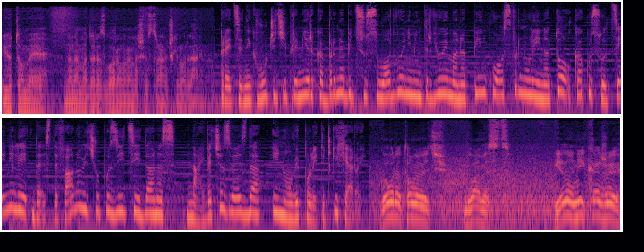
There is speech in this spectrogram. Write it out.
i o tome je na nama da razgovaramo na našim stranačkim organima. Predsednik Vučić i premijerka Brnabić su su u odvojnim intervjuima na Pinku osvrnuli i na to kako su ocenili da je Stefanović u opoziciji danas najveća zvezda i novi politički heroj. Govore o tome već dva meseca. Jedan od njih kaže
